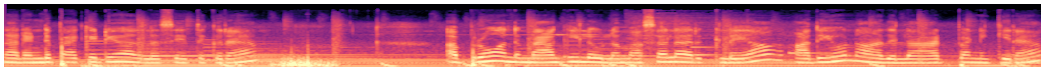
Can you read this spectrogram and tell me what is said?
நான் ரெண்டு பேக்கெட்டையும் அதில் சேர்த்துக்கிறேன். அப்புறம் அந்த மேகியில் உள்ள மசாலா இருக்கு இல்லையா அதையும் நான் அதில் ஆட் பண்ணிக்கிறேன்.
